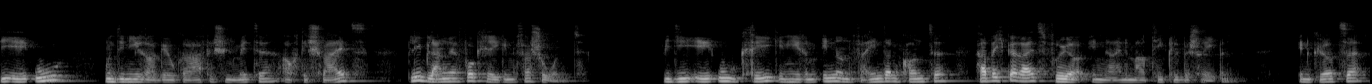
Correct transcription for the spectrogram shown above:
Die EU und in ihrer geografischen Mitte auch die Schweiz blieb lange vor Kriegen verschont. Wie die EU Krieg in ihrem Innern verhindern konnte, habe ich bereits früher in einem Artikel beschrieben. In Kürze,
